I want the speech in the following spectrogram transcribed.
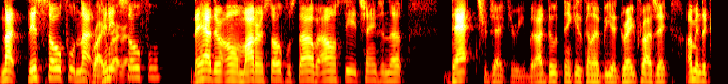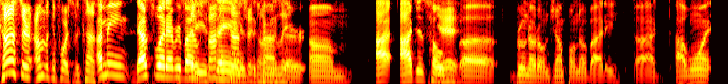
not this soulful, not Right, vintage right, right. soulful. They have their own modern soulful style, but I don't see it changing up that trajectory. But I do think it's going to be a great project. I mean, the concert. I'm looking forward to the concert. I mean, that's what everybody is saying is the gonna be lit. concert. Um, I I just hope Yeah. uh, Bruno don't jump on nobody. Uh, I I want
